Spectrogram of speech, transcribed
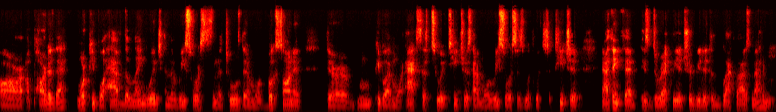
are a part of that. More people have the language and the resources and the tools. There are more books on it. There are people have more access to it. Teachers have more resources with which to teach it. And I think that is directly attributed to the Black Lives Matter movement.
